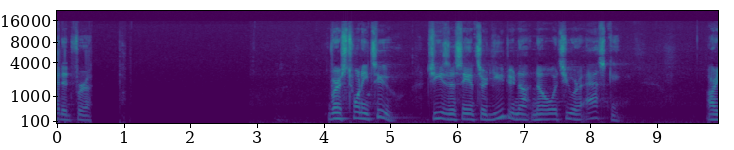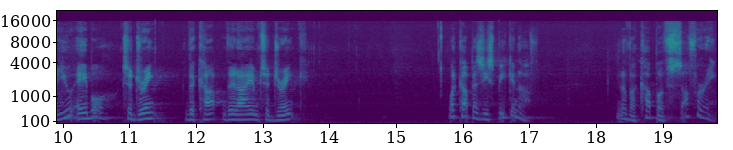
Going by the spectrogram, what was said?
headed for a Verse 22 Jesus answered, You do not know what you are asking. Are you able to drink the cup that I am to drink? What cup is he speaking of? You know, Of a cup of suffering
